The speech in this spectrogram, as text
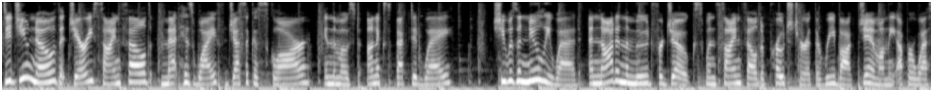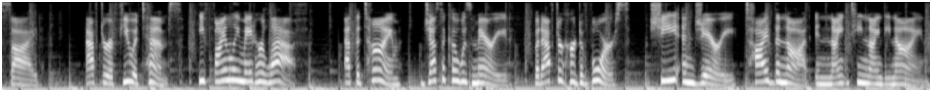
did you know that Jerry Seinfeld met his wife, Jessica Sklar, in the most unexpected way? She was a newlywed and not in the mood for jokes when Seinfeld approached her at the Reebok gym on the Upper West Side. After a few attempts, he finally made her laugh. At the time, Jessica was married, but after her divorce, she and Jerry tied the knot in 1999.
